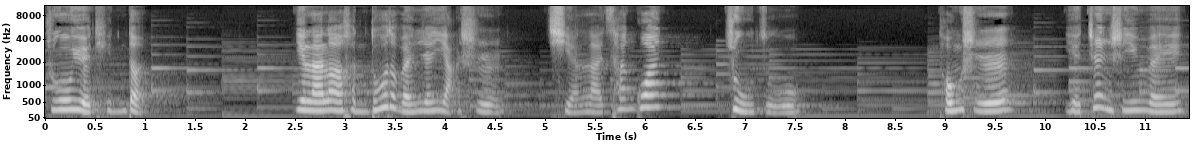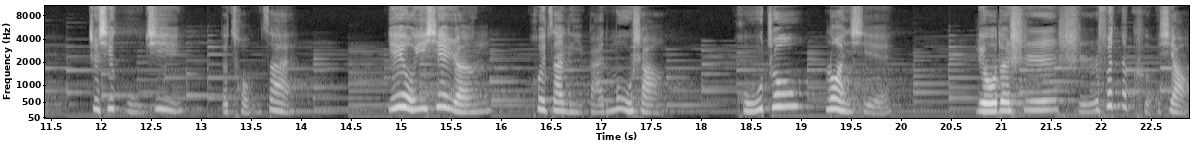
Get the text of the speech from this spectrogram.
卓越亭等，引来了很多的文人雅士前来参观驻足。同时，也正是因为这些古迹的存在，也有一些人会在李白的墓上胡诌乱写，留的诗十分的可笑。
